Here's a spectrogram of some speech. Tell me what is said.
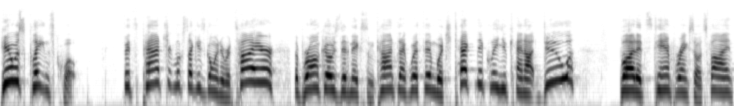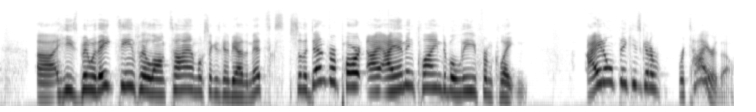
Here was Clayton's quote. Fitzpatrick looks like he's going to retire. The Broncos did make some contact with him, which technically you cannot do, but it's tampering, so it's fine. Uh, he's been with eight teams for a long time. Looks like he's going to be out of the mix. So the Denver part, I, I am inclined to believe from Clayton. I don't think he's going to retire, though.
